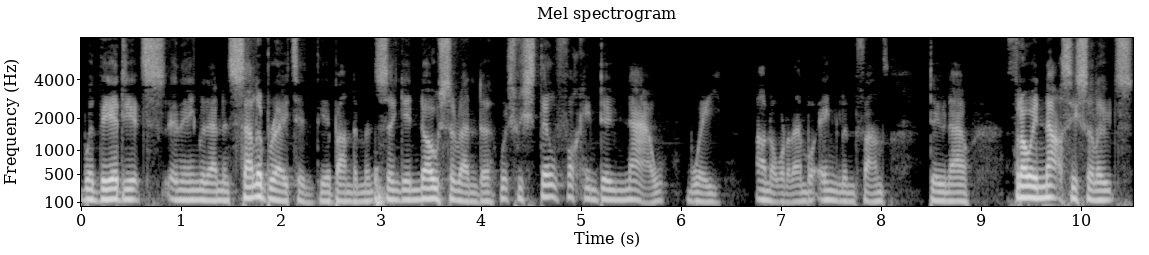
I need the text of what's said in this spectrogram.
with the idiots in the England end and celebrating the abandonment, singing "No Surrender," which we still fucking do now. We, I'm not one of them, but England fans do now. Throwing Nazi salutes.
